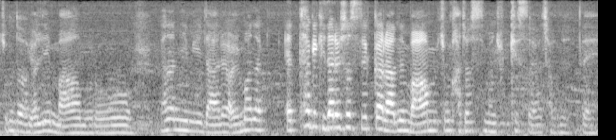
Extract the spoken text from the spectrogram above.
좀 더 열린 마음으로 하나님이 나를 얼마나 애타게 기다리셨을까라는 마음을 좀 가졌으면 좋겠어요. 저는 네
